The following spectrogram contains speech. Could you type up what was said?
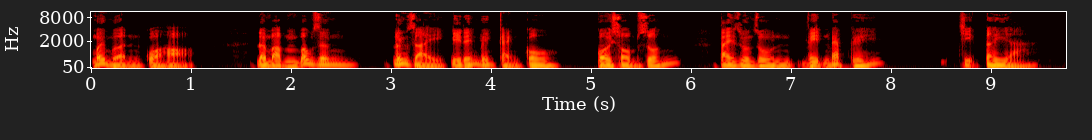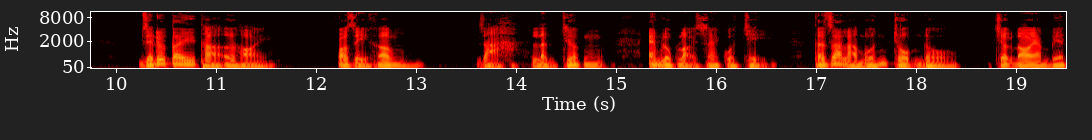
mới mượn của họ. đôi mập bỗng dưng đứng dậy đi đến bên cạnh cô, ngồi xổm xuống, tay run run vịn mép ghế. "Chị Tây à?" Diệp Đức Tây thở ơ hỏi. "Có gì không?" "Dạ, lần trước em lục lọi xe của chị, thật ra là muốn trộm đồ. Trước đó em biết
